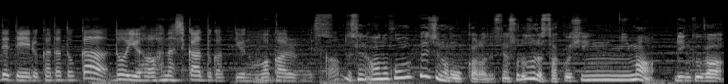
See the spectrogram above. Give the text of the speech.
出ている方とかどういうお話かとかっていうのも分かるんですか、ですね、あのホームページの方からですねそれぞれ作品に、まあ、リンクが、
